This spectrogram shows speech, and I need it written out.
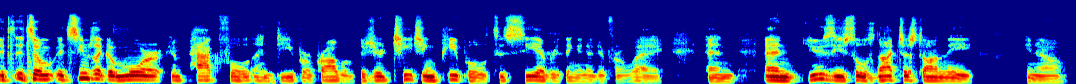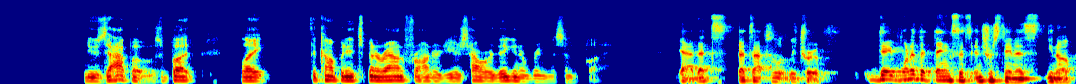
It's it's a it seems like a more impactful and deeper problem because you're teaching people to see everything in a different way and and use these tools not just on the you know new Zappos, but like the company that's been around for 100 years, how are they going to bring this into play? Yeah, that's that's absolutely true. Dave, one of the things that's interesting is, you know,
